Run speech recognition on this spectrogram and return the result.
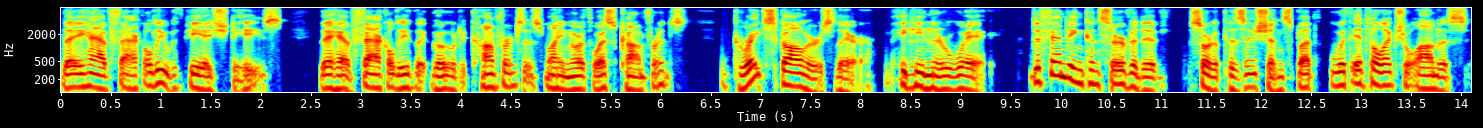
they have faculty with PhDs. They have faculty that go to conferences, my Northwest Conference, great scholars there making mm-hmm. their way, defending conservative sort of positions, but with intellectual honesty,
